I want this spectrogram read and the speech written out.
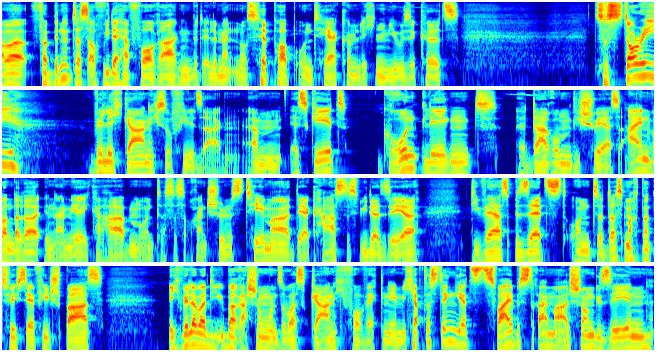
aber verbindet das auch wieder hervorragend mit Elementen aus Hip-Hop und herkömmlichen Musicals. Zur Story will ich gar nicht so viel sagen. Ähm, es geht grundlegend äh, darum, wie schwer es Einwanderer in Amerika haben. Und das ist auch ein schönes Thema. Der Cast ist wieder sehr divers besetzt und äh, das macht natürlich sehr viel Spaß. Ich will aber die Überraschungen und sowas gar nicht vorwegnehmen. Ich habe das Ding jetzt zwei bis dreimal schon gesehen.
